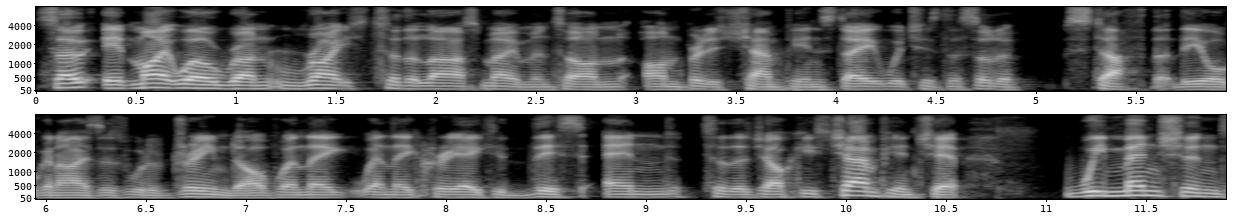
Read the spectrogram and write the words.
So it might well run right to the last moment on on British Champions Day, which is the sort of stuff that the organisers would have dreamed of when they when they created this end to the Jockeys Championship. We mentioned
